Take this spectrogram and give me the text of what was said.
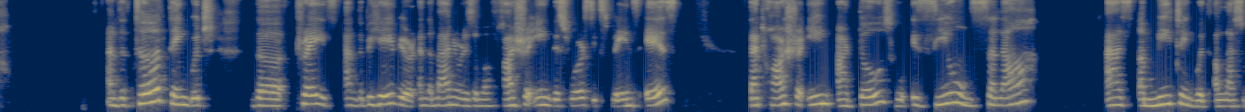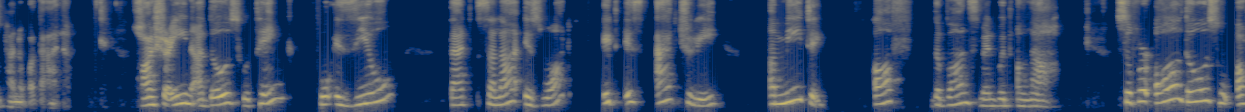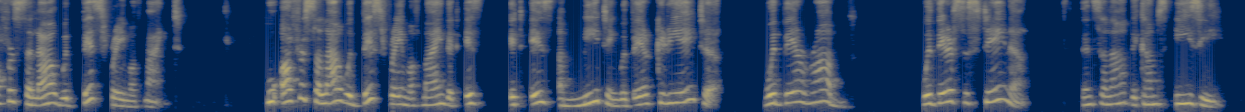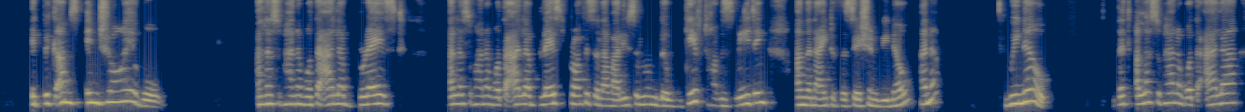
And the third thing which the traits and the behavior and the mannerism of Khasha'in, this verse explains is that Khasha'in are those who assume Salah as a meeting with Allah subhanahu wa ta'ala. Khasha'in are those who think, who assume that Salah is what? It is actually a meeting of the bondsman with Allah. So for all those who offer Salah with this frame of mind, who offer Salah with this frame of mind that is it is a meeting with their creator, with their Rabb, with their sustainer, then salah becomes easy. It becomes enjoyable. Allah subhanahu wa ta'ala blessed Allah subhanahu wa ta'ala blessed Prophet sallallahu the gift of his meeting on the night of session. We know, Hannah? We know that Allah subhanahu wa ta'ala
